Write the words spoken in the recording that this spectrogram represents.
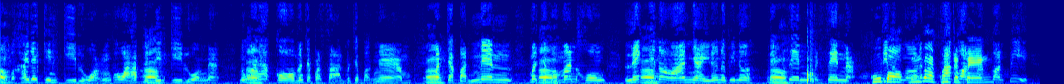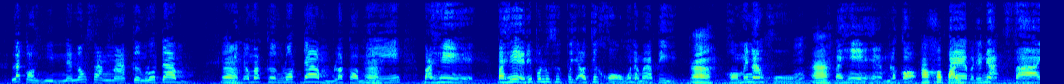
อต้องบอกให้ได้กินกีหลวงเพราะว่าถ้าเป็นเออดินกีหลวงนะ น้องว่าเออถ้ากอมันจะประสานมันจะบักงาม เออมันจะบันแน่น มันจะเออบัมั่นคง เล็กเออนี่เนอะอันใหญ่เนอะเนอะพี่เนอะเป็นเออเส้นเป็นเส้นอะกูที่นบอกงมึงว่ากูจะฟังก่อนแปลงฟัก่อนพี่ แล้วก็หินเนี่ยน้องสั่งมาเกิงรถดำอ่าหินเอามาเกิงรถดำแล้วก็มีบาเฮ่บาเฮ่นี่เพิ่นรู้สึกไปเอาเจ้าของมันน่ะมาพี่ อ่า ของแม่น้ำโขงอะไปแห่แหมแล้วก็เอาเข้าไปแต่ประเด็นเนี่ยทราย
